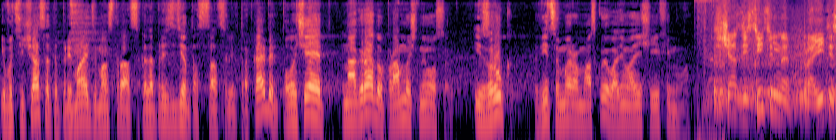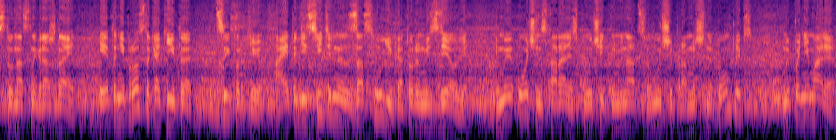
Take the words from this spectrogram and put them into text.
и вот сейчас это прямая демонстрация, когда президент Ассоциации Электрокабель получает награду промышленный осор из рук вице-мэра Москвы Владимира Владимировича Ефимова. Сейчас действительно правительство нас награждает. И это не просто какие-то циферки, а это действительно заслуги, которые мы сделали. И мы очень старались получить номинацию «Лучший промышленный комплекс». Мы понимали,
